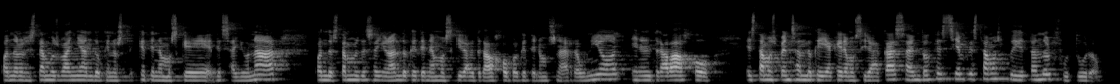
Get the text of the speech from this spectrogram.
cuando nos estamos bañando que, que, tenemos que desayunar, cuando estamos desayunando que tenemos que ir al trabajo porque tenemos una reunión, en el trabajo estamos pensando que ya queremos ir a casa, entonces siempre estamos proyectando el futuro.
